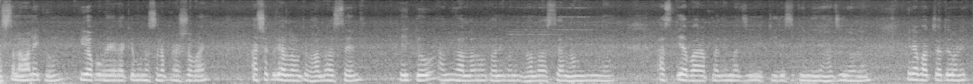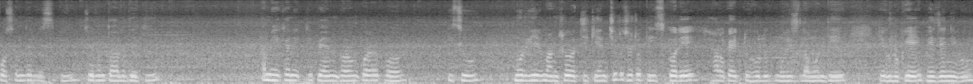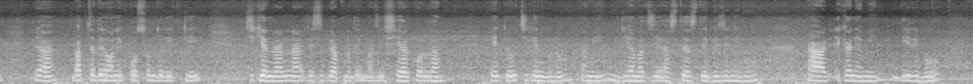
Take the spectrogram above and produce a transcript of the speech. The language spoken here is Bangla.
আসসালামু আলাইকুম। প্রিয় ভাইয়েরা, কেমন আছেন আপনারা সবাই? আশা করি আল্লাহর মতো ভালো আছেন। এই তো আমি আল্লাহর মতো অনেক অনেক ভালো আছি, আলহামদুলিল্লাহ। আজকে আবার আপনাদের মাঝে একটি রেসিপি নিয়ে হাজির হলাম। এরা বাচ্চাদের অনেক পছন্দের রেসিপি চলুন তাহলে দেখি। আমি এখানে একটি প্যান গরম করার পর কিছু মুরগির মাংস চিকেন ছোট ছোট পিস করে হালকা একটু হলুদ মরিচ, লবণ দিয়ে এগুলোকে ভেজে নিব। যা বাচ্চাদের অনেক পছন্দের একটি চিকেন রান্নার রেসিপি আপনাদের মাঝে শেয়ার করলাম। এই তো চিকেনগুলো আমি মিডিয়াম আছে আস্তে আস্তে ভেজে নিব। আর এখানে আমি দিয়ে দেবো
